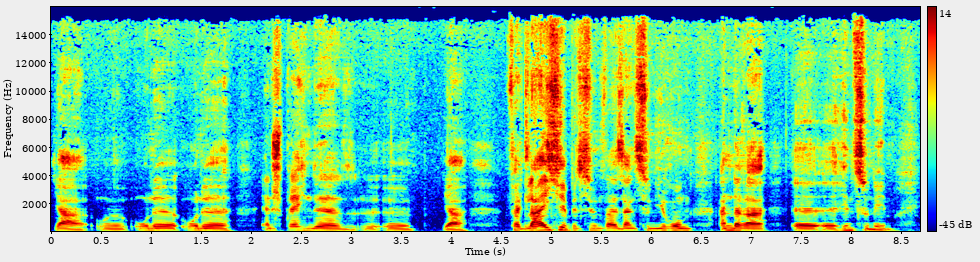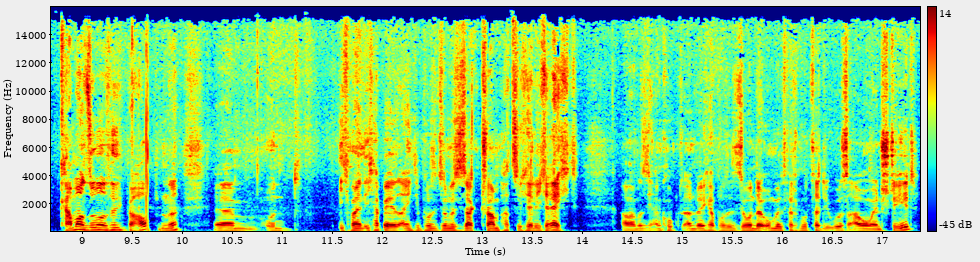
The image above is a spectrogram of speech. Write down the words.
ja, ohne, ohne entsprechende äh, ja, Vergleiche bzw. Sanktionierung anderer äh, äh, hinzunehmen. Kann man so natürlich behaupten. Ne? Ähm, und ich meine, ich habe ja jetzt eigentlich die Position, dass ich sage, Trump hat sicherlich recht. Aber wenn man sich anguckt, an welcher Position der Umweltverschmutzer die USA im Moment steht,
